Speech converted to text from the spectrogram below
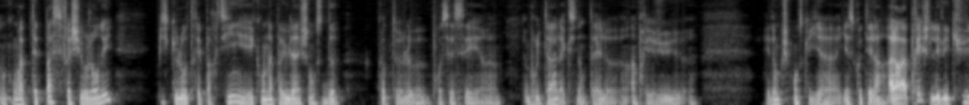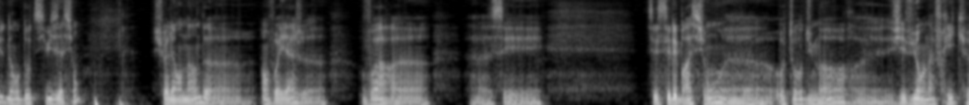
Donc on va peut-être pas se fâcher aujourd'hui, puisque l'autre est parti et qu'on n'a pas eu la chance de quand euh, le process est euh, brutal, accidentel, euh, imprévu. Et donc je pense qu'il y y a ce côté-là. Alors après, je l'ai vécu dans d'autres civilisations. Je suis allé en Inde en voyage voir ces ces célébrations autour du mort. J'ai vu en Afrique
